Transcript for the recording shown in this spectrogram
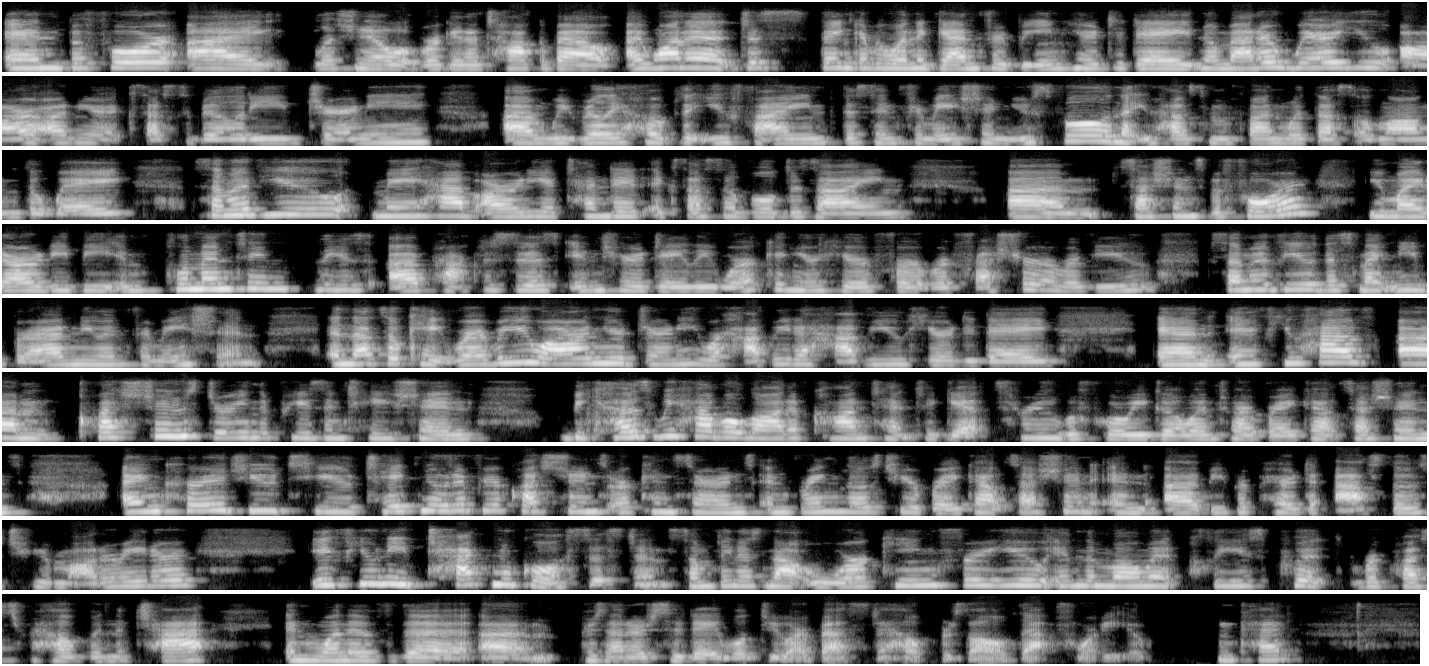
And before I let you know what we're going to talk about, I want to just thank everyone again for being here today. No matter where you are on your accessibility journey, um, we really hope that you find this information useful and that you have some fun with us along the way. Some of you may have already attended accessible design um, sessions before. You might already be implementing these uh, practices into your daily work and you're here for a refresher or review. Some of you, this might be brand new information and that's okay. Wherever you are on your journey, we're happy to have you here today. And if you have um, questions during the presentation, because we have a lot of content to get through before we go into our breakout sessions, I encourage you to take note of your questions or concerns and bring those to your breakout session and uh, be prepared to ask those to your moderator. If you need technical assistance, something is not working for you in the moment, please put request for help in the chat and one of the um, presenters today will do our best to help resolve that for you, okay?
